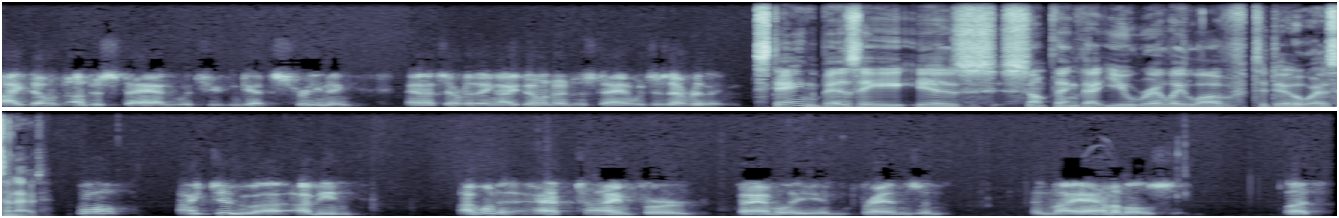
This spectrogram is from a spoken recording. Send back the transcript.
I Don't Understand, which you can get streaming. And it's everything I don't understand, which is everything. Staying busy is something that you really love to do, isn't it? Well, I do. Uh, I mean, I want to have time for family and friends and, and my animals. But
